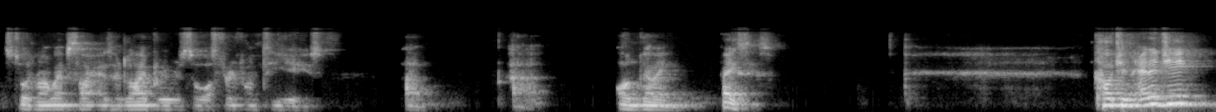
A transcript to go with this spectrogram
stored on our website as a library resource for everyone to use um, uh, ongoing basis. Chain Energy,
